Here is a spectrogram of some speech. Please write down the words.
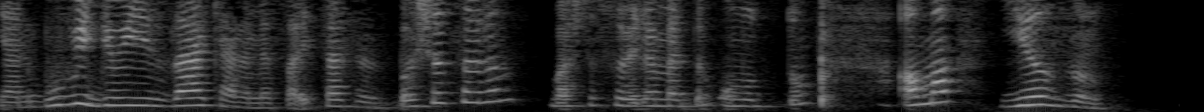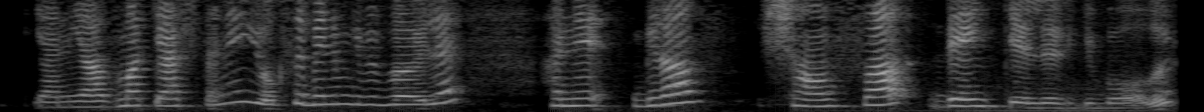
Yani bu videoyu izlerken de mesela isterseniz başa sarın. Başta söylemedim unuttum. Ama yazın. Yani yazmak gerçekten iyi. Yoksa benim gibi böyle hani biraz şansa denk gelir gibi olur.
